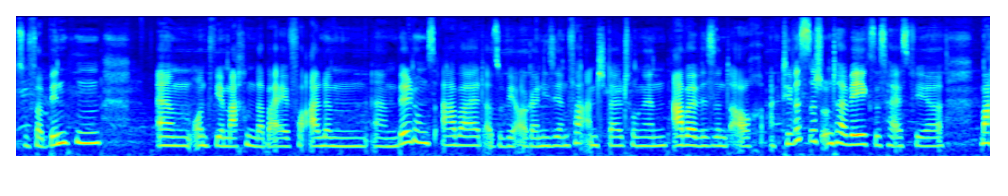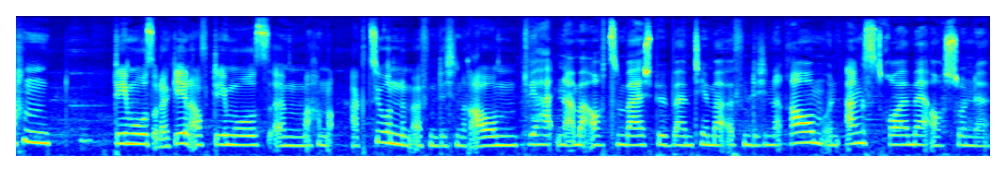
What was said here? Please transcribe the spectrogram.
zu verbinden. Ähm, und wir machen dabei vor allem ähm, Bildungsarbeit, also wir organisieren Veranstaltungen, aber wir sind auch aktivistisch unterwegs. Das heißt, wir machen Demos oder gehen auf Demos, ähm, machen Aktionen im öffentlichen Raum. Wir hatten aber auch zum Beispiel beim Thema öffentlichen Raum und Angsträume auch schon eine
